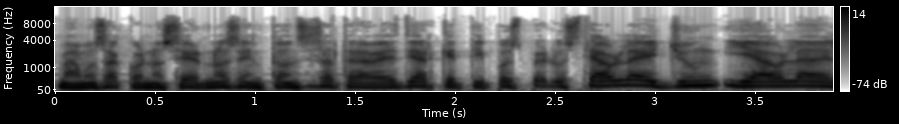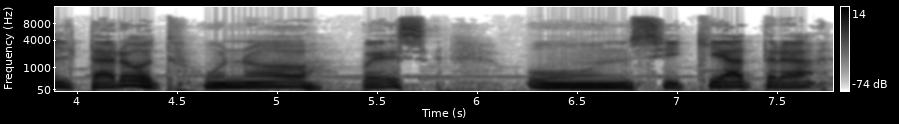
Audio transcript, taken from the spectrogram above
Vamos a conocernos entonces a través de arquetipos, pero usted habla de Jung y habla del tarot. Uno, pues, un psiquiatra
